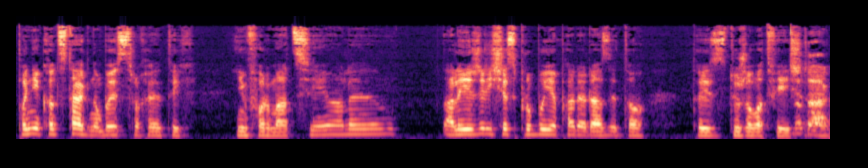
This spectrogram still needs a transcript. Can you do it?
poniekąd tak, no bo jest trochę tych informacji, ale, ale jeżeli się spróbuje parę razy, to, to jest dużo łatwiejsze. No tak,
